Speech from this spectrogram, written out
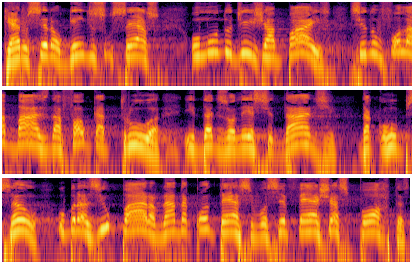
Quero ser alguém de sucesso. O mundo diz, rapaz, se não for na base da falcatrua e da desonestidade, da corrupção, o Brasil para, nada acontece, você fecha as portas.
